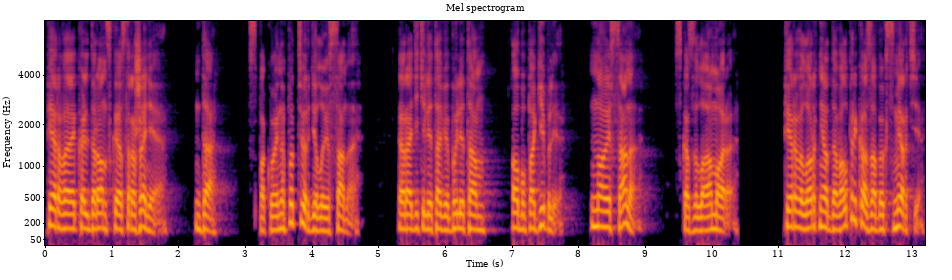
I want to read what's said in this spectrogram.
«Первое кальдеронское сражение». «Да», – спокойно подтвердила Исана. «Родители Тави были там, оба погибли. Но Исана», – сказала Амара. «Первый лорд не отдавал приказа об их смерти.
